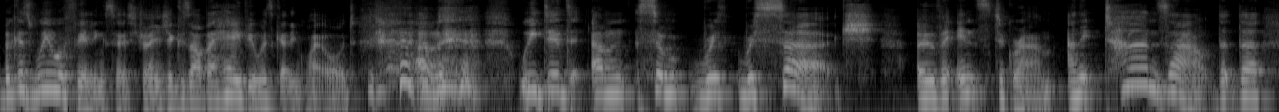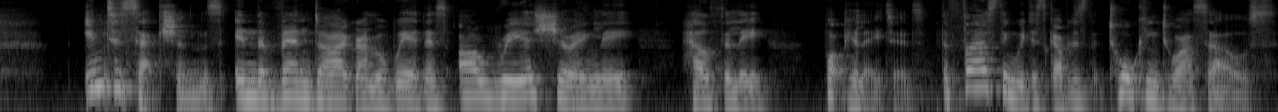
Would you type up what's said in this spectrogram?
because we were feeling so strange, because our behaviour was getting quite odd, um, we did um, some re- research over Instagram, and it turns out that the intersections in the Venn diagram of weirdness are reassuringly, healthily populated. The first thing we discovered is that talking to ourselves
